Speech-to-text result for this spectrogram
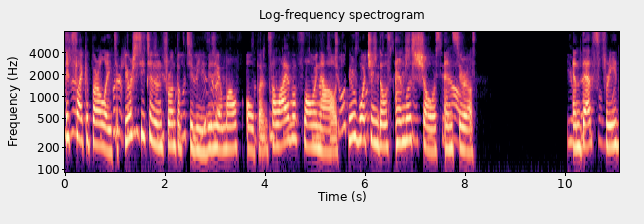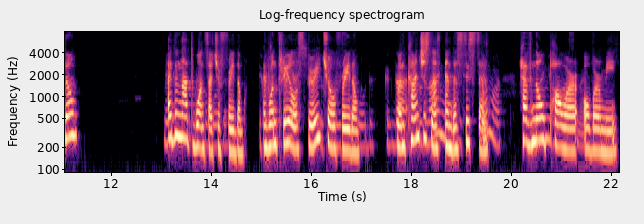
It's like a paralytic. You're sitting in front of TV with your mouth open, saliva flowing out. You're watching those endless shows and serials. And that's freedom? I do not want such a freedom. I want real spiritual freedom. When consciousness and the system have no power over me,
